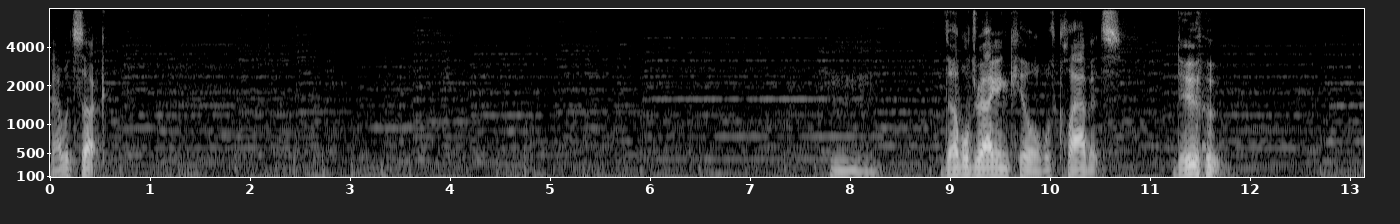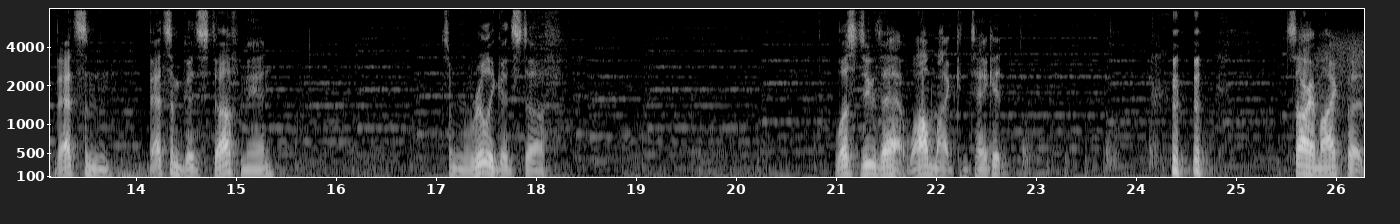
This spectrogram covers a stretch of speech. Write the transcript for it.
that would suck. Hmm. Double dragon kill with Klavets. Dude. That's some that's some good stuff, man. Some really good stuff. Let's do that. Wild Mike can take it. Sorry, Mike, but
